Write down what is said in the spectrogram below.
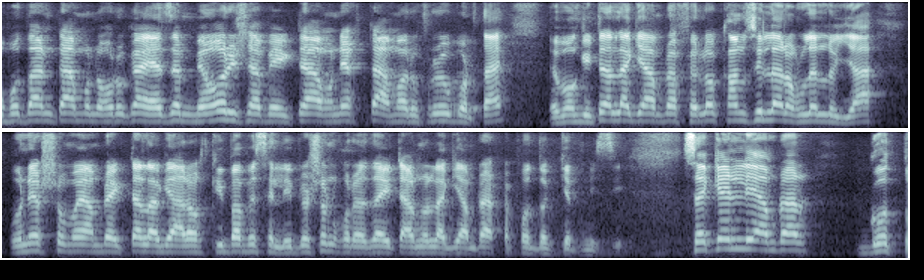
অবদানটা মনোহরগা এজ এ মেয়র হিসাবে এটা অনেকটা আমার উপরেও পড়তায় এবং এটা লাগে আমরা ফেলো কাউন্সিলর হলে লইয়া অনেক সময় আমরা এটা লাগে আরও কীভাবে সেলিব্রেশন করা যায়, এটা লাগে আমরা একটা পদক্ষেপ নিছি। সেকেন্ডলি আমরা গত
